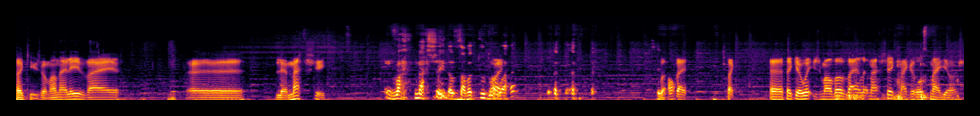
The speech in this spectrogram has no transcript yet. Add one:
Ok, je vais m'en aller vers. euh, le marché. On va marcher, donc ça va tout droit. C'est Bon, bon. ben, fait, que- euh, fait que oui, je m'en vais vers le marché avec ma grosse maillotche.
